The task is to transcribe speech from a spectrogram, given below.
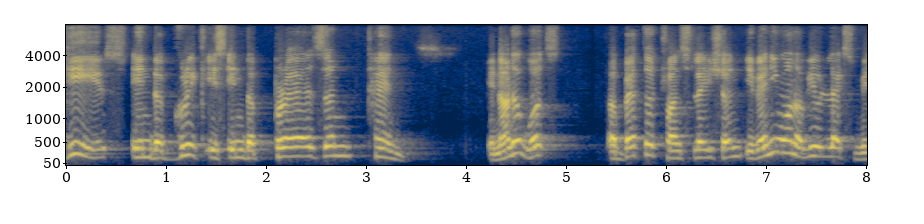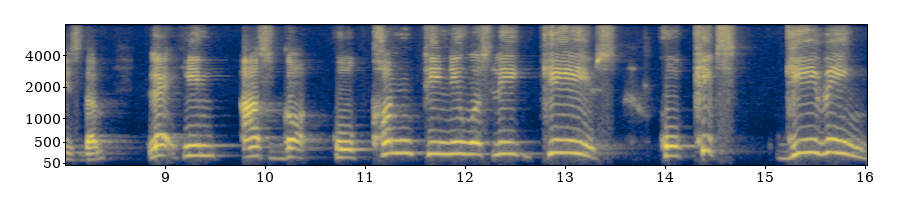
gives in the Greek is in the present tense. In other words, a better translation, if any one of you lacks wisdom, let him ask God who continuously gives, who keeps giving,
